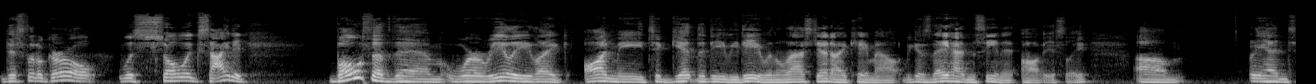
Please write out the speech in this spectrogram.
this little girl was so excited both of them were really like on me to get the DVD when the Last Jedi came out because they hadn't seen it, obviously. Um, and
